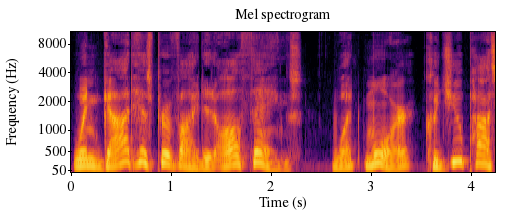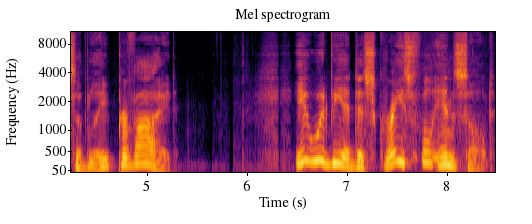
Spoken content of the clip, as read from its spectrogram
When God has provided all things, what more could you possibly provide? It would be a disgraceful insult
